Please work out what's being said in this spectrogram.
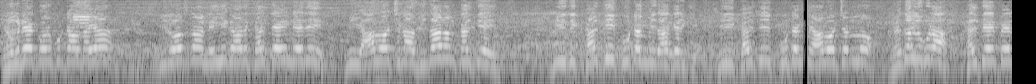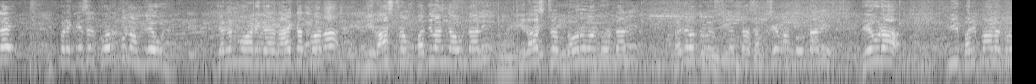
నేను ఒకటే కోరుకుంటా ఉన్నాయా? ఈ రోజున నెయ్యి కాదు కల్తీ అయిండేది. మీ ఆలోచన విధానం కల్తీ అయింది. మీది కల్తీ కూటమి మీ దగ్గరికి. ఈ కల్తీ కూటమి ఆలోచనలో మెదళ్ళు కూడా కల్తీ అయిపోయినాయి. ఇప్పటికే సరే కోరుకున్నాం దేవుణ్ణి. జగన్మోహన్ రెడ్డి గారి నాయకత్వాన ఈ రాష్ట్రం పదిలంగా ఉండాలి. ఈ రాష్ట్రం గౌరవంగా ఉండాలి. ప్రజలందరూ సుఖంగా సంక్షేమంగా ఉండాలి. దేవుడా ఈ పరిపాలకులు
